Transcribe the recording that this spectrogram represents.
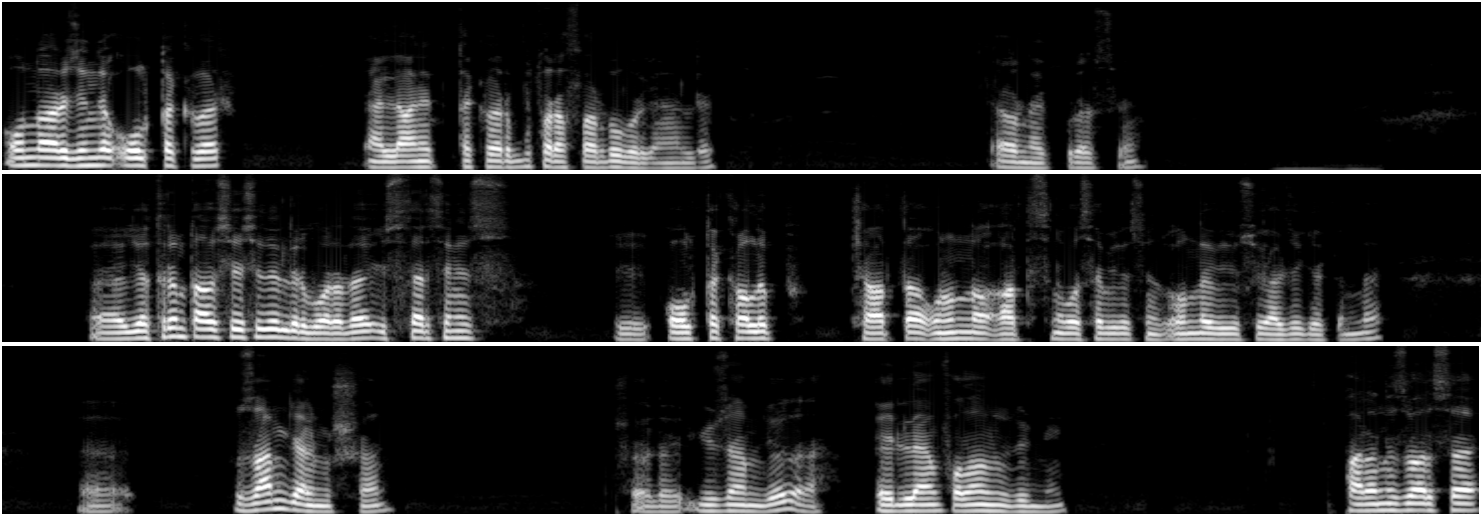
Onun haricinde old takılar yani lanetli takılar bu taraflarda olur genelde. Örnek burası. E, yatırım tavsiyesi değildir bu arada. İsterseniz e, old takı alıp kağıtta onunla artısını basabilirsiniz. Onun da videosu gelecek yakında. E, zam gelmiş şu an. Şöyle 100 em diyor da 50 em falan dinleyin. Paranız varsa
